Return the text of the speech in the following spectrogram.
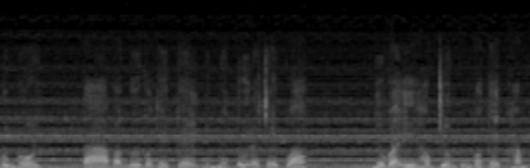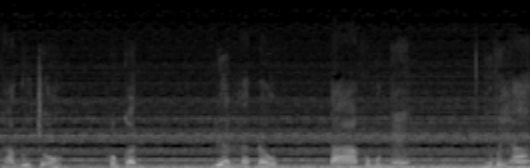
Đúng rồi, ta và ngươi có thể kể những huyết tự đã trải qua. Như vậy học trường cũng có thể tham khảo đôi chỗ. Không cần. Lý ẩn lắc đầu. Ta không muốn nghe. Như vậy a. À?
